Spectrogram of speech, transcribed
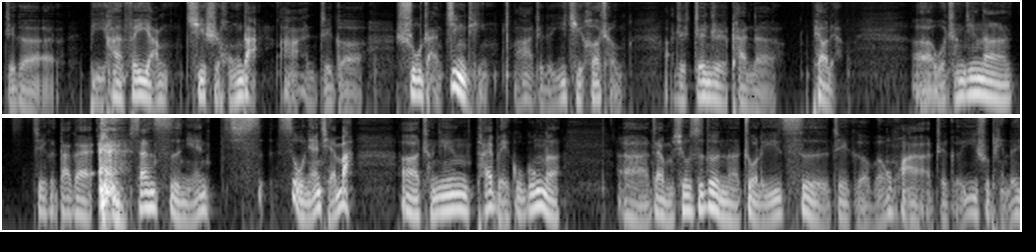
这个笔汉飞扬，气势宏大啊，这个舒展劲挺啊，这个一气呵成啊，这真是看得漂亮。呃，我曾经呢，这个大概 三四年、四四五年前吧，啊，曾经台北故宫呢，啊，在我们休斯顿呢做了一次这个文化这个艺术品的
